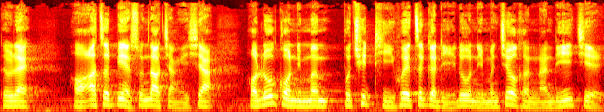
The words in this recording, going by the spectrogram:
对不对？好啊，这边也顺道讲一下。哦，如果你们不去体会这个理论，你们就很难理解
